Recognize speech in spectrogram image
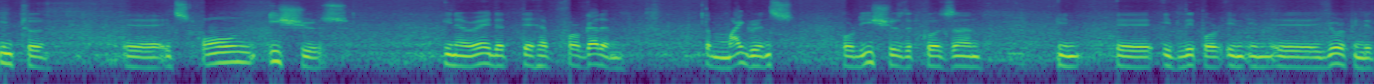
into uh, its own issues in a way that they have forgotten the migrants or the issues that goes on in uh, Idlib or in, in uh, Europe. In the,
